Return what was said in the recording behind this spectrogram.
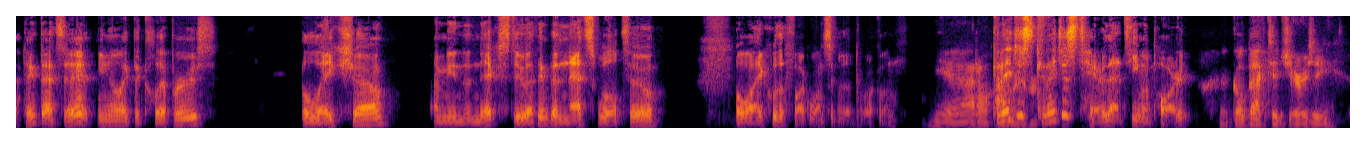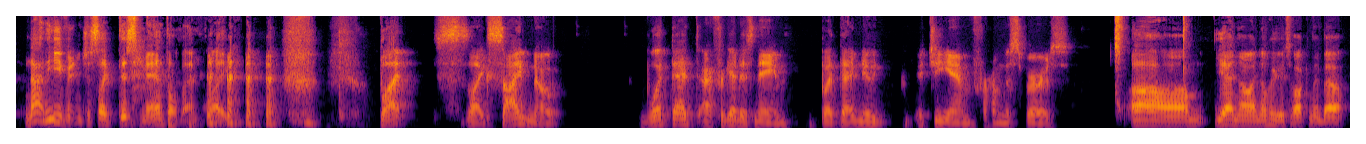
I think that's it. You know, like the Clippers, the Lake Show. I mean the Knicks do. I think the Nets will too. But like, who the fuck wants to go to Brooklyn? Yeah, I don't. Can I I don't just can I just tear that team apart? Go back to Jersey? Not even just like dismantle them. Like but like side note, what that I forget his name, but that new GM from the Spurs. Um. Yeah. No, I know who you're talking about.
